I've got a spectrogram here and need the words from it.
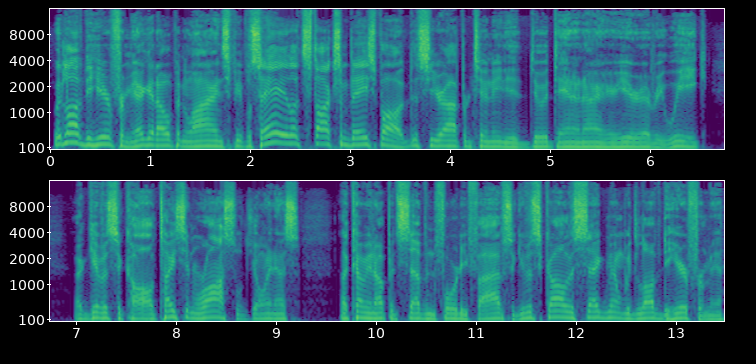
We'd love to hear from you. I got open lines. People say, hey, let's talk some baseball. This is your opportunity to do it. Dan and I are here every week. Uh, give us a call. Tyson Ross will join us uh, coming up at 745. So give us a call this segment. We'd love to hear from you.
